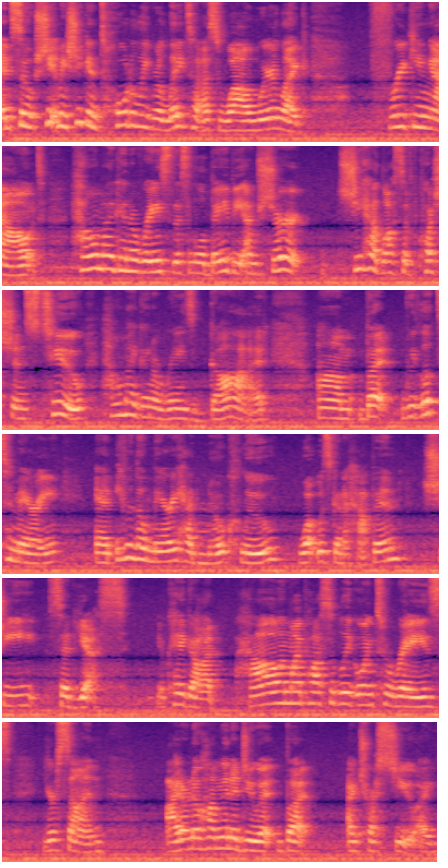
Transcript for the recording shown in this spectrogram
and so she i mean she can totally relate to us while we're like freaking out how am i going to raise this little baby i'm sure she had lots of questions too how am i going to raise god um, but we look to mary and even though Mary had no clue what was going to happen, she said, Yes. Okay, God, how am I possibly going to raise your son? I don't know how I'm going to do it, but I trust you. I,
